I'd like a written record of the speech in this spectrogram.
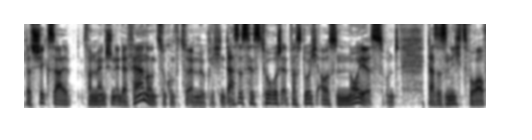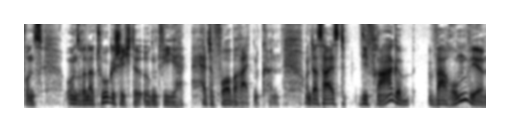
das Schicksal von Menschen in der ferneren Zukunft zu ermöglichen, das ist historisch etwas durchaus Neues und das ist nichts, worauf uns unsere Naturgeschichte irgendwie hätte vorbereiten können. Und das heißt, die Frage, warum wir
